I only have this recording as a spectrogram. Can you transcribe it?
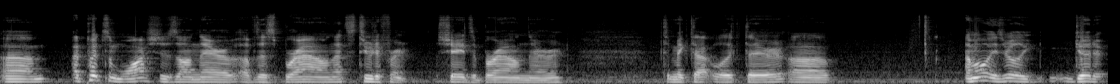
Um, I put some washes on there of, of, this brown. That's two different shades of brown there to make that look there. Uh, I'm always really good at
